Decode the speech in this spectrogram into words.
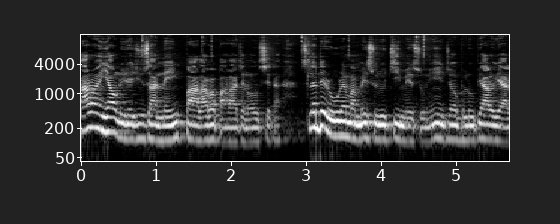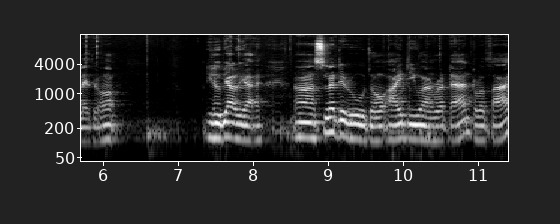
current ရောက်နေတဲ့ user name ပါလားမပါလားကျွန်တော်တို့စစ်တာ selected row ထဲမှာမိတ်ဆွေတို့ကြည့်မယ်ဆိုရင်ကျွန်တော်ဘယ်လိုပြလို့ရလဲဆိုတော့ဒီလိုပြလို့ရတယ်အာ selected row ကိုကျွန်တော် id1 return $sign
